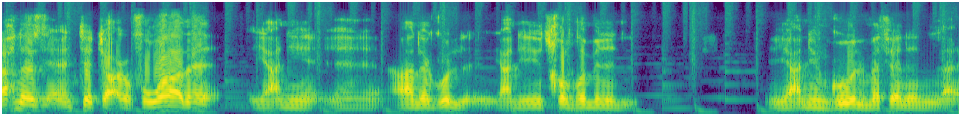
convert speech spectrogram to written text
إحنا انت تعرف هذا يعني آه، أنا أقول يعني يدخل ضمن يعني نقول مثلا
